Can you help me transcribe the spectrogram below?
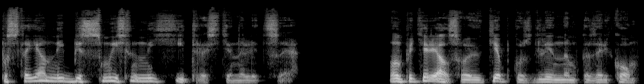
постоянной бессмысленной хитрости на лице. Он потерял свою кепку с длинным козырьком,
